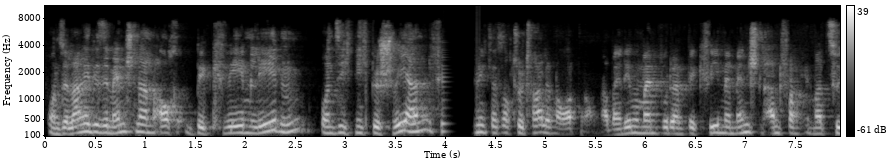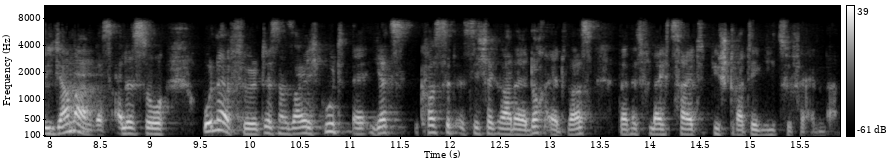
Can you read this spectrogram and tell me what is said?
Und solange diese Menschen dann auch bequem leben und sich nicht beschweren, finde ich das auch total in Ordnung. Aber in dem Moment, wo dann bequeme Menschen anfangen, immer zu jammern, dass alles so unerfüllt ist, dann sage ich, gut, äh, jetzt kostet es sich ja gerade doch etwas, dann ist vielleicht Zeit, die Strategie zu verändern.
